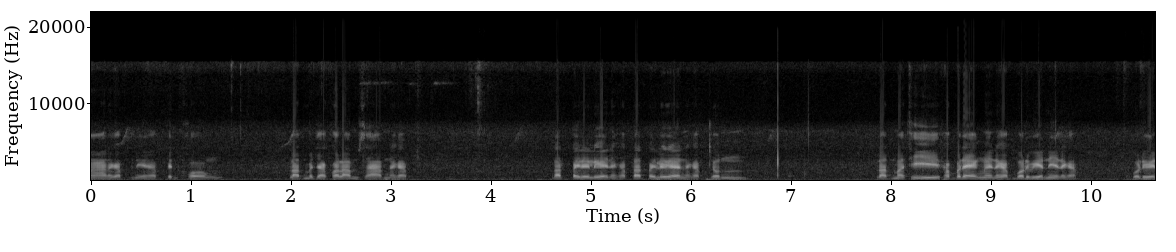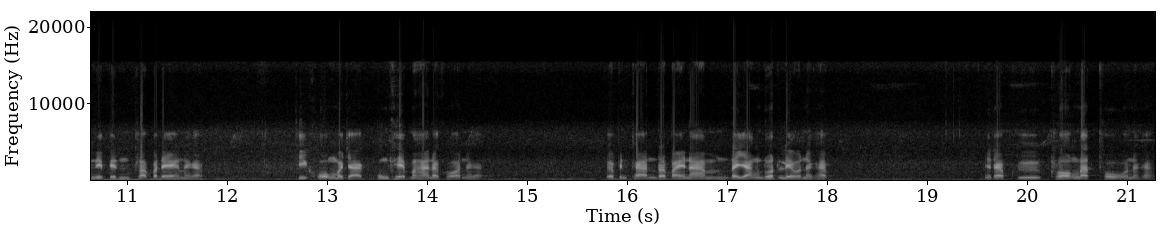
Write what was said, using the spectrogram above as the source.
มานะครับนี่ครับเป็นคลองลัดมาจากพระรามสามนะครับลัดไปเรื่อยๆนะครับลัดไปเรื่อยๆนะครับ จนลัดมาที่พระประแดงเลยนะครับ บริเวณนี้นะครับ บริเวณนี้เป็นพระประแดงนะครับ ที่โค้งมาจากกรุงเทพมหานครนะครับ เพื่อเป็นการระบายน้ำได้อย่างรวดเร็วนะครับนี่ครับคือคลองลัดโพนะครับ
